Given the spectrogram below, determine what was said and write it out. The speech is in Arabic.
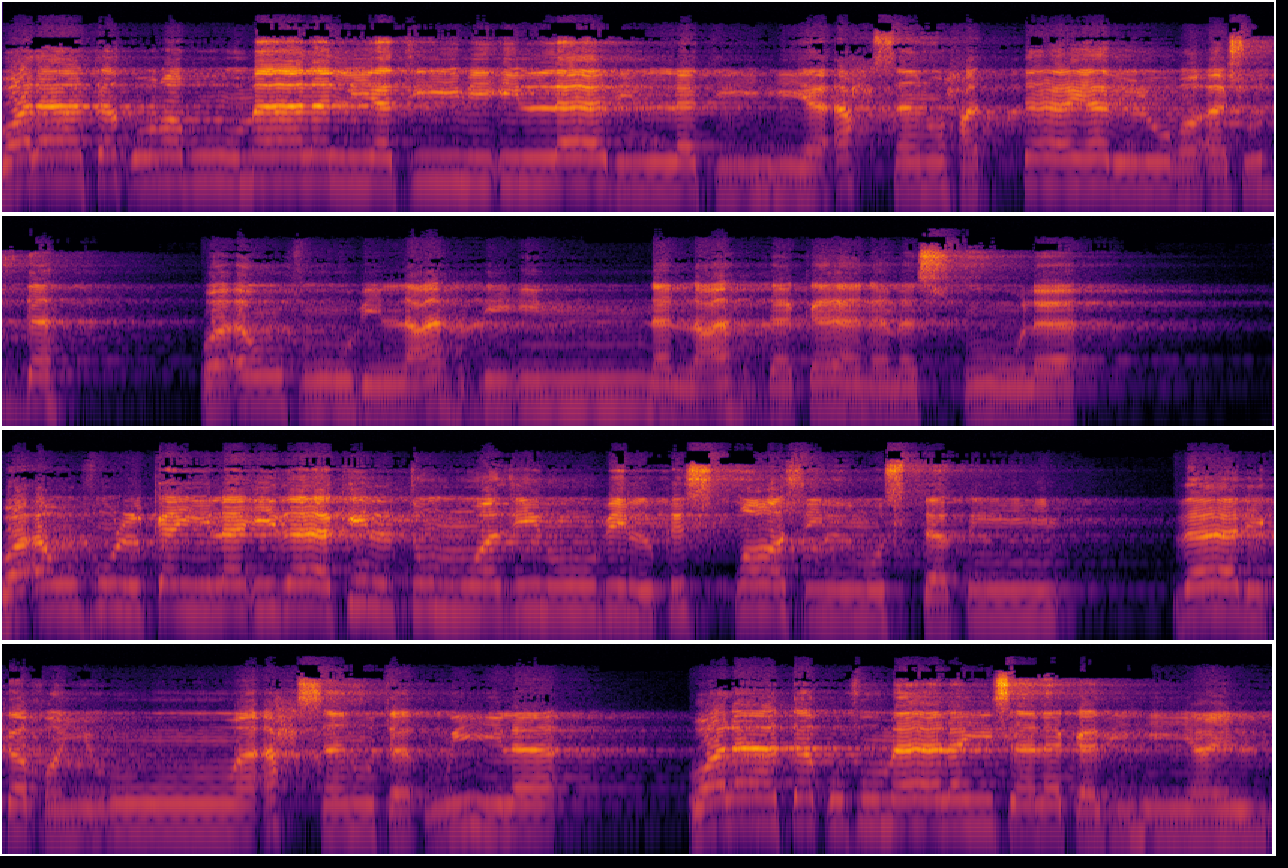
ولا تقربوا مال اليتيم إلا بالتي هي أحسن حتى يبلغ أشده وأوفوا بالعهد إن العهد كان مسؤولا وأوفوا الكيل إذا كلتم وزنوا بالقسطاس المستقيم ذلك خير وأحسن تأويلاً ولا تقف ما ليس لك به علم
